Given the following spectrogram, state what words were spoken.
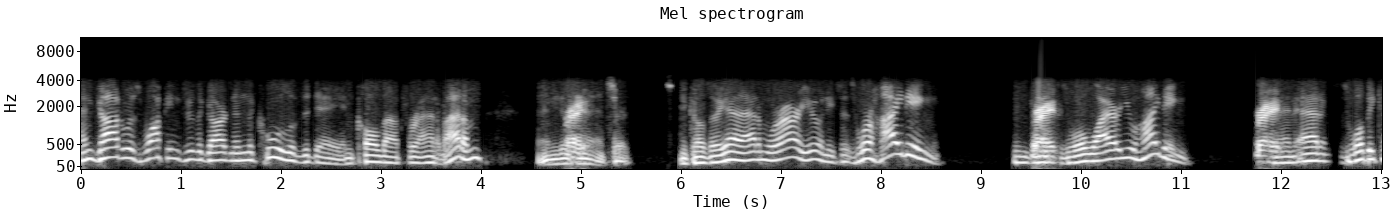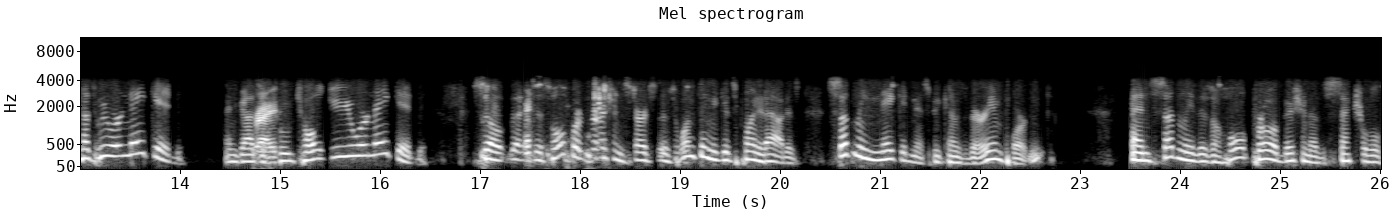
and God was walking through the garden in the cool of the day and called out for Adam. Adam, and he doesn't Right. answer. He calls "Yeah, Adam, where are you?" And he says, "We're hiding." And God Right. says, "Well, why are you hiding?" Right. And Adam says, Well, because we were naked. And God Right. says, Who told you you were naked? So the, this whole progression starts. There's one thing that gets pointed out is suddenly nakedness becomes very important, and suddenly there's a whole prohibition of sexual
